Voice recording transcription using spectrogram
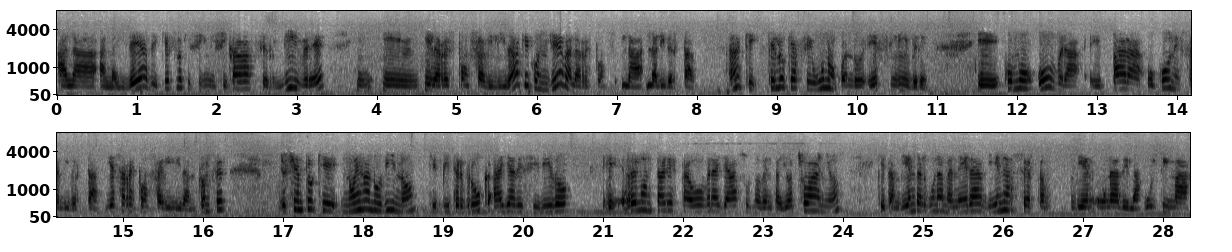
a la, a la idea de qué es lo que significaba ser libre y, y, la responsabilidad que conlleva la, la, la libertad. ¿ah? ¿Qué, ¿Qué, es lo que hace uno cuando es libre? Eh, ¿Cómo obra eh, para o con esa libertad y esa responsabilidad? Entonces, yo siento que no es anodino que Peter Brook haya decidido eh, remontar esta obra ya a sus 98 años, que también de alguna manera viene a ser también una de las últimas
